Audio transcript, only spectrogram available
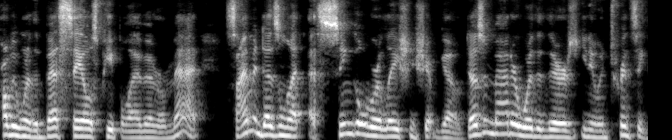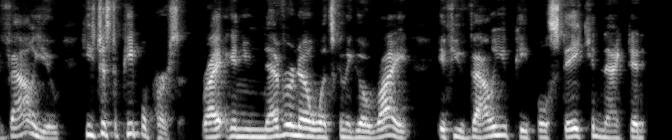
probably one of the best salespeople I've ever met. Simon doesn't let a single relationship go. Doesn't matter whether there's, you know, intrinsic value. He's just a people person, right? And you never know what's going to go right if you value people, stay connected,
